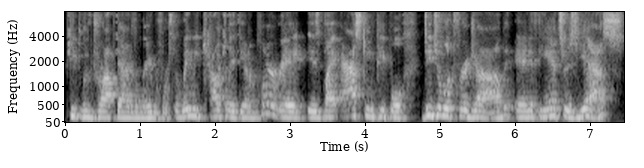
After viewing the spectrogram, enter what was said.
people who've dropped out of the labor force. The way we calculate the unemployment rate is by asking people, did you look for a job? And if the answer is yes,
